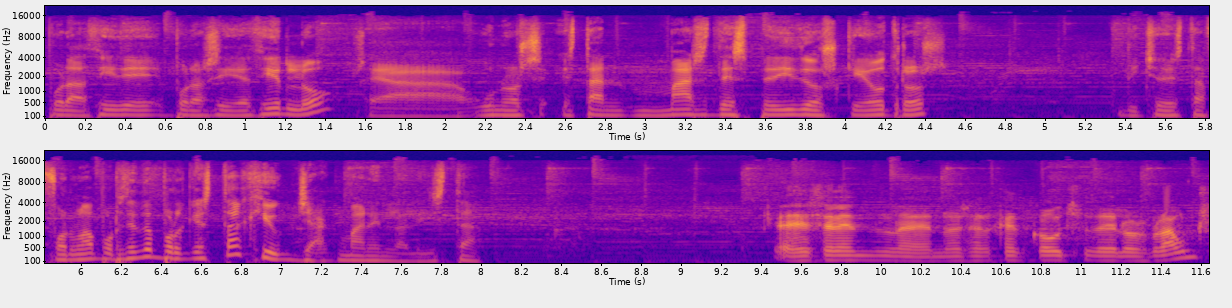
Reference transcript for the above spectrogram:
por así, de, por así decirlo. O sea, unos están más despedidos que otros. Dicho de esta forma, por cierto, ¿por qué está Hugh Jackman en la lista? ¿Es el- ¿No es el head coach de los Browns?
